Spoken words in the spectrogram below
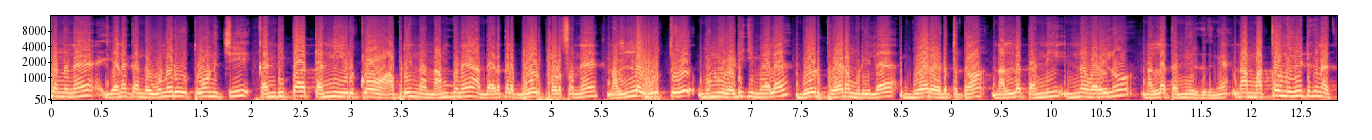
பண்ணினேன். எனக்கு அந்த உணர்வு தோணுச்சு. கண்டிப்பா தண்ணி இருக்கும் அப்படின்னு நான் நம்பினேன். அந்த இடத்துல போர் போட சொன்னேன். நல்ல ஊத்து முந்நூறு அடிக்கு மேல போர் போட முடியல. போரை எடுத்துட்டோம். நல்ல தண்ணி. இன்ன வரையிலும் நல்லா தண்ணி இருக்குதுங்க. நான் மத்தவங்க வீட்டுக்கு நான்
